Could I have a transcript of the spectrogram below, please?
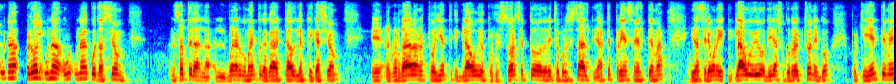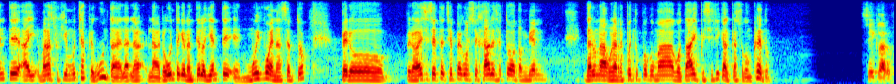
una, perdón, una, una acotación. No obstante, el buen argumento que acaba de Claudio la explicación, eh, recordar a nuestro oyente que Claudio es profesor, ¿cierto?, de Derecho Procesal, tiene alta experiencia en el tema, y ya sería bueno que Claudio diera su correo electrónico, porque evidentemente van a surgir muchas preguntas. La, pregunta que plantea el oyente es muy buena, ¿cierto? Pero, pero a veces siempre, siempre aconsejable, ¿cierto?, también dar una, una respuesta un poco más agotada y específica al caso concreto. Sí, claro,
